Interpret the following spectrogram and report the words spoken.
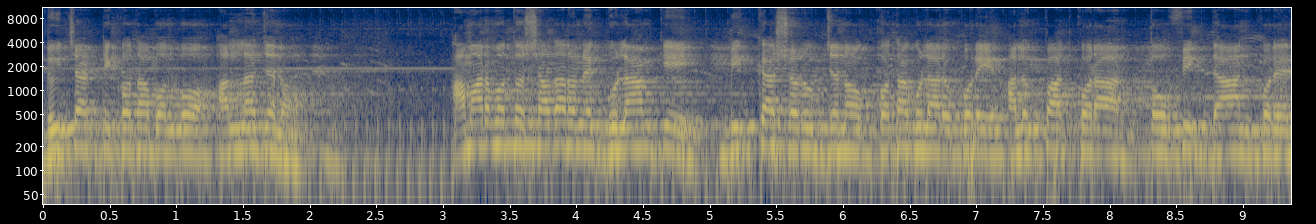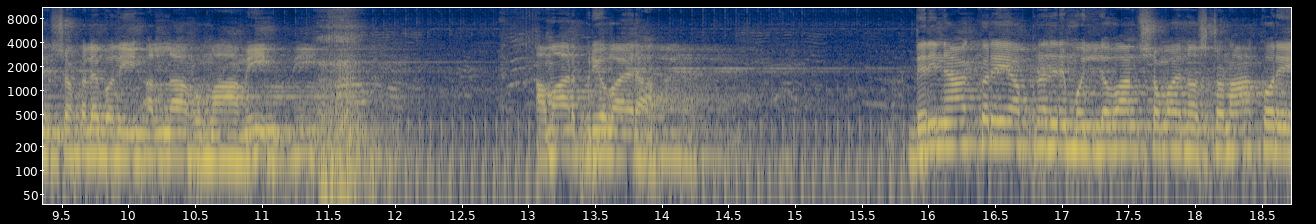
দুই চারটি কথা বলব। আল্লাহ যেন আমার মতো সাধারণ এক গুলামকে ভিক্ষাস্বরূপ যেন কথাগুলার উপরে আলোকপাত করার তৌফিক দান করেন সকলে বলি আল্লাহ আমি আমার প্রিয় ভাইরা দেরি না করে আপনাদের মূল্যবান সময় নষ্ট না করে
